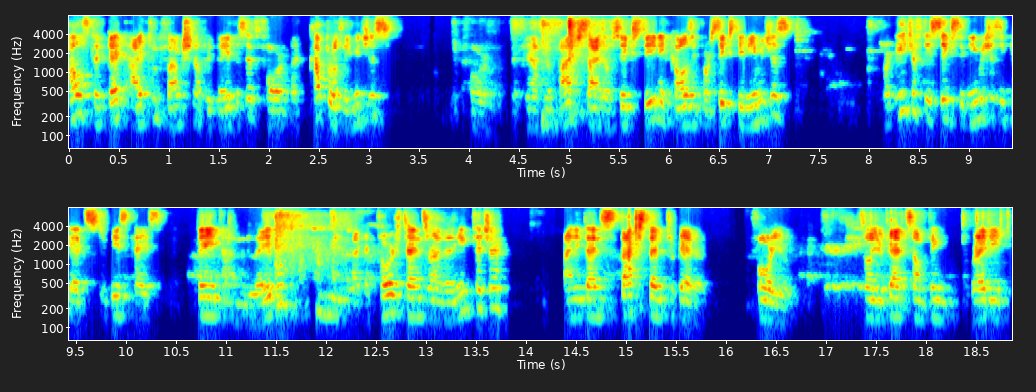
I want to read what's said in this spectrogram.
calls the get item function of the dataset for a couple of images. For if you have a batch size of 16, it calls it for 16 images. For each of these 16 images, it gets in this case data and label, like a torch tensor and an integer, and it then stacks them together for you. So you get something ready,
